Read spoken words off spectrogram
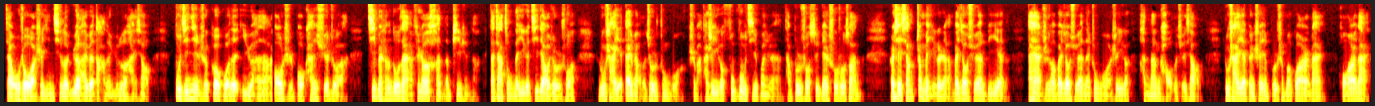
在欧洲啊是引起了越来越大的舆论海啸，不仅仅是各国的议员啊、报纸报刊、学者啊，基本上都在非常狠的批评他。大家总的一个基调就是说，卢沙野代表的就是中国，是吧？他是一个副部级官员，他不是说随便说说算的。而且像这么一个人，外交学院毕业的，大家也知道，外交学院在中国是一个很难考的学校了。卢沙野本身也不是什么官二代、红二代，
